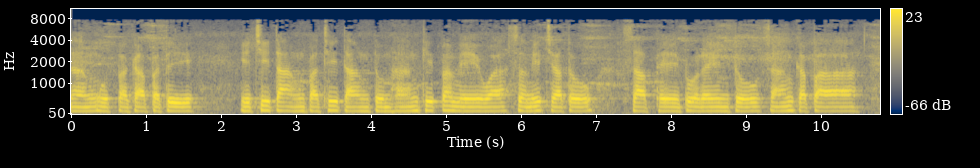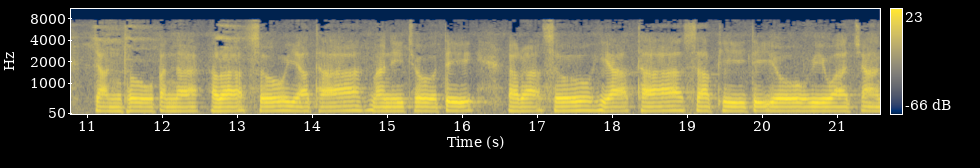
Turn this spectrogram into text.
นังอุปกาปติ อิชิตังปฏิตังตุมหังคิปะเมวะสมิจจตุสัพเพปุเรนตุสังกปา จันโทปนะระโสยธามณิโชติระโสยธาสัพพิติโยวิวาจัน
